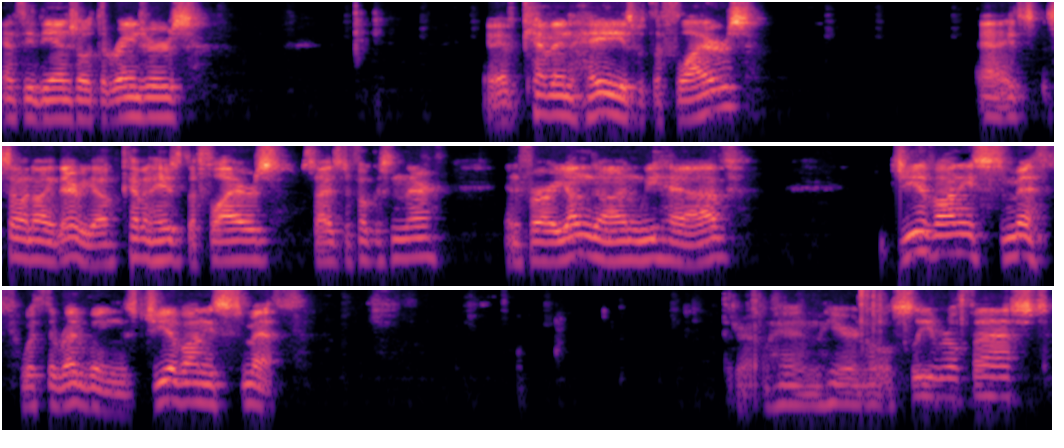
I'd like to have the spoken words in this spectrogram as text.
Anthony DeAngelo with the Rangers. We have Kevin Hayes with the Flyers. And it's so annoying. There we go. Kevin Hayes with the Flyers. Decides to focus in there. And for our young gun, we have Givani Smith with the Red Wings. Giovanni Smith. Throw him here in a little sleeve real fast.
